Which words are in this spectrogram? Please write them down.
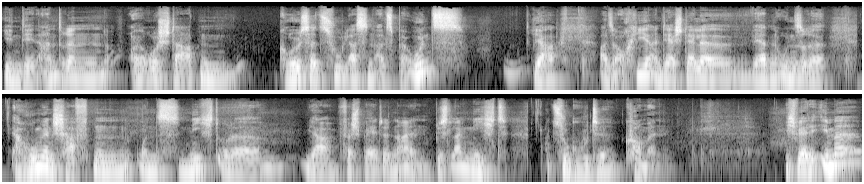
in den anderen Euro-Staaten größer zulassen als bei uns. Ja, also auch hier an der Stelle werden unsere Errungenschaften uns nicht oder ja, verspätet, nein, bislang nicht zugute kommen. Ich werde immer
